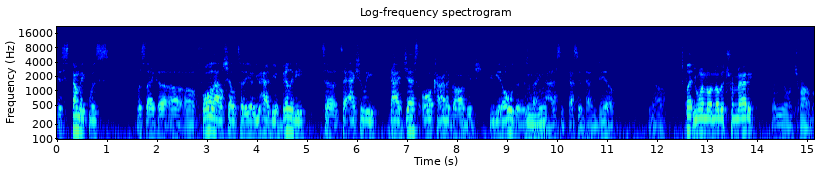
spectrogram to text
your stomach was was like a, a, a fallout shelter. Yo, you had the ability to to actually digest all kind of garbage. You get older, it's like Mhm. nah, that's a that's a done deal. You know, but You want to know another traumatic? That we on trauma.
